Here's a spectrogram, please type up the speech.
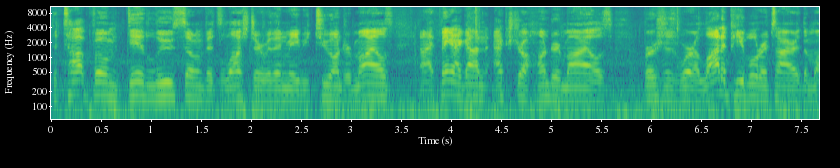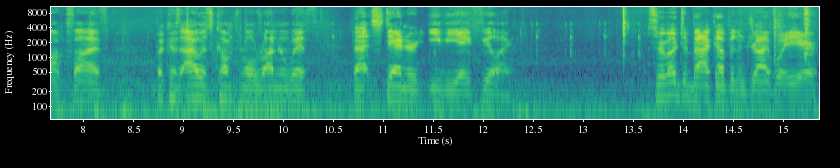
the top foam did lose some of its luster within maybe 200 miles. And I think I got an extra 100 miles versus where a lot of people retired the Mach 5 because I was comfortable running with that standard EVA feeling. So we're about to back up in the driveway here.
